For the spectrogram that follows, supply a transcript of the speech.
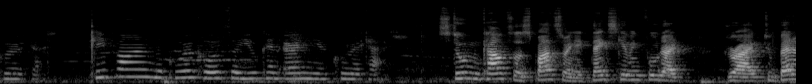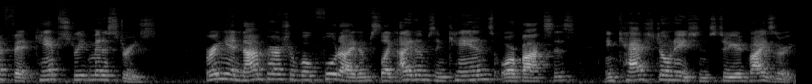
Cougar Cash. Keep following the Cougar code so you can earn your Cougar Cash. Student Council is sponsoring a Thanksgiving food i- drive to benefit Camp Street Ministries. Bring in non-perishable food items like items in cans or boxes and cash donations to your advisory.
